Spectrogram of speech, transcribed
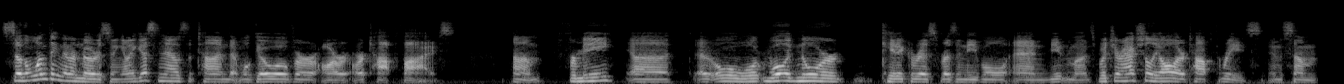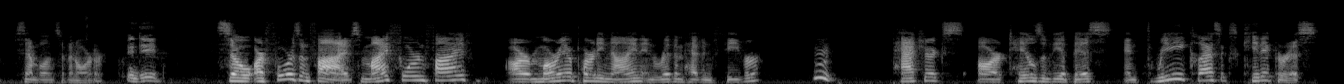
So the one thing that I'm noticing, and I guess now is the time that we'll go over our, our top fives. Um, for me, uh, we'll, we'll ignore Kid Icarus, Resident Evil, and Mutant Mudds, which are actually all our top threes in some semblance of an order. Indeed. So our fours and fives, my four and five are Mario Party 9 and Rhythm Heaven Fever. Patrick's are Tales of the Abyss and 3D Classics Kid Icarus.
